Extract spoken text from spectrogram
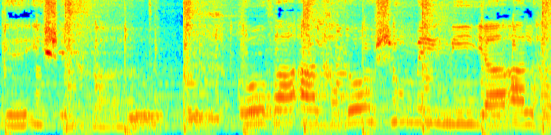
כאיש אחד. כובע על הראש ומימייה על הצד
